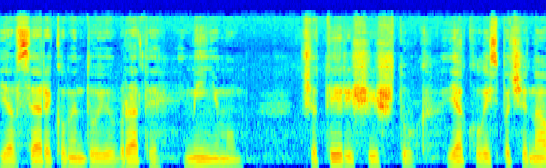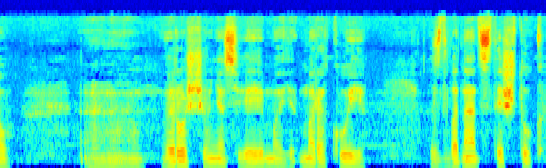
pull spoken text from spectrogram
Я все рекомендую брати мінімум 4-6 штук. Я колись починав вирощування своєї маракуї з 12 штук.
